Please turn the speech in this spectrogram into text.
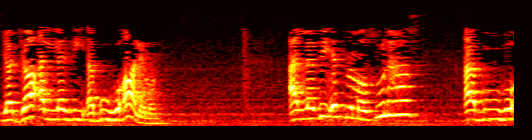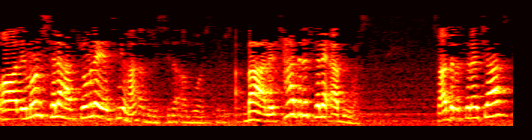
یا جاء الذي ابوه عالم. الذي اسم موصول هست ابوه عالمون سله هست. جمله اسمی هست. صدر سله ابو هست. بله صدر سله ابو هست. صدر سله چه هست؟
